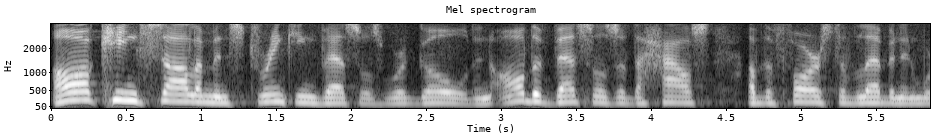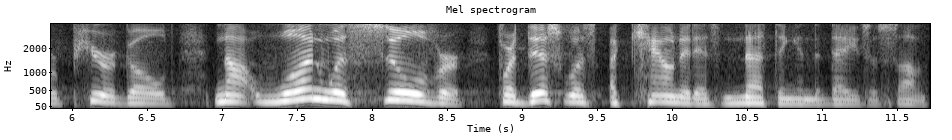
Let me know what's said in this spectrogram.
All King Solomon's drinking vessels were gold, and all the vessels of the house of the forest of Lebanon were pure gold. Not one was silver, for this was accounted as nothing in the days of Solomon.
